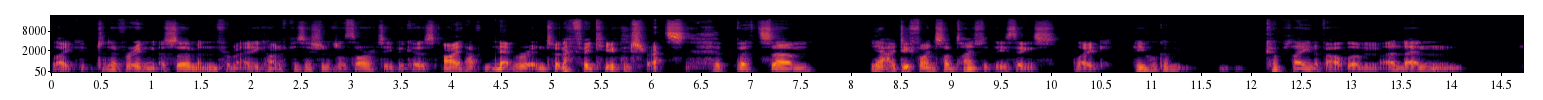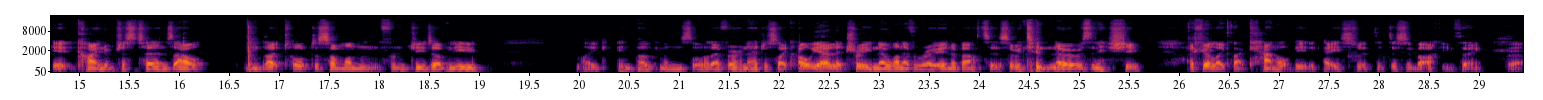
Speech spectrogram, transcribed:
like delivering a sermon from any kind of position of authority because I have never written to an FAQ address. But um, yeah, I do find sometimes with these things like people can complain about them and then it kind of just turns out you like talk to someone from GW like in Bugman's or whatever and they're just like, Oh yeah, literally no one ever wrote in about it, so we didn't know it was an issue. I feel like that cannot be the case with the disembarking thing. But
